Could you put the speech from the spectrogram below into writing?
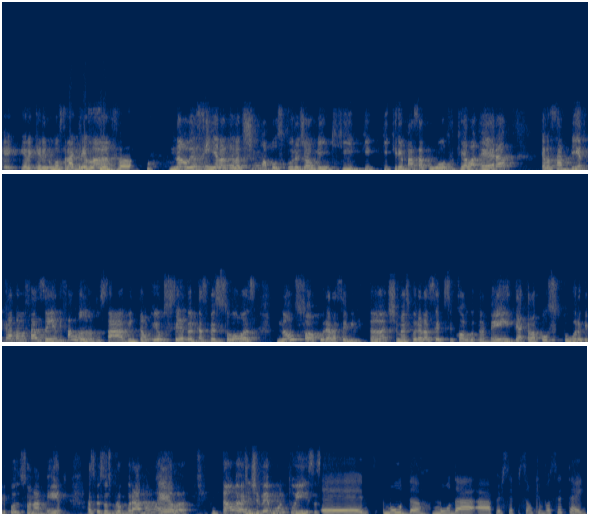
é, querendo mostrar Agressiva. que ela não, assim, ela, ela tinha uma postura de alguém que, que, que queria passar para o outro que ela era, ela sabia do que ela estava fazendo e falando, sabe? Então, eu sei, é tanto que as pessoas, não só por ela ser militante, mas por ela ser psicóloga também, ter aquela postura, aquele posicionamento, as pessoas procuravam ela. Então, a gente vê muito isso. É, muda, muda a percepção que você tem.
